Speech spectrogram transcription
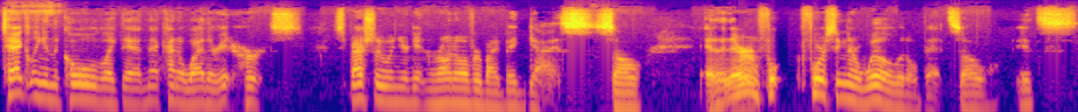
tackling in the cold like that and that kind of weather, it hurts, especially when you're getting run over by big guys. So they're enfor- forcing their will a little bit. So it's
